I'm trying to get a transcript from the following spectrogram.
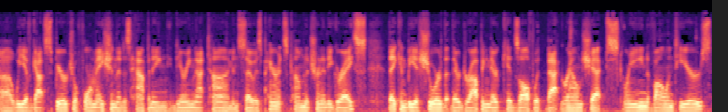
Uh, we have got spiritual formation that is happening during that time. And so, as parents come to Trinity Grace, they can be assured that they're dropping their kids off with background checked, screened volunteers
